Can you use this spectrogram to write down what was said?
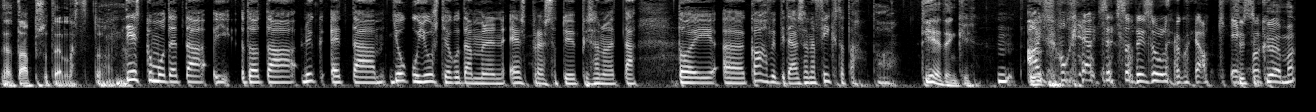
Tää tapsutella sitä tuohon. Tiesitkö muuten, että, tota, nyt, että joku just joku tämmöinen espresso-tyyppi sanoi, että toi ö, kahvi pitäisi aina fiktata tuohon. Tietenkin. Mm, Ai okei, okay, se oli sulle joku okei. Siis kyllä mä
